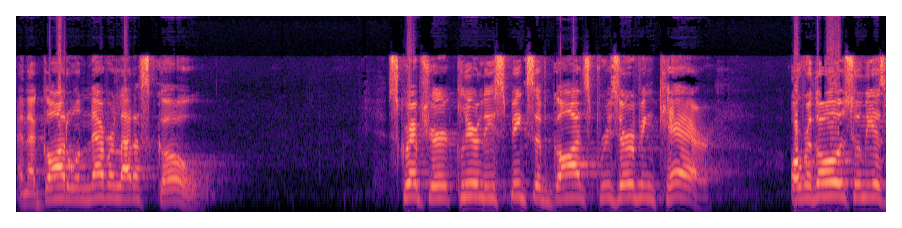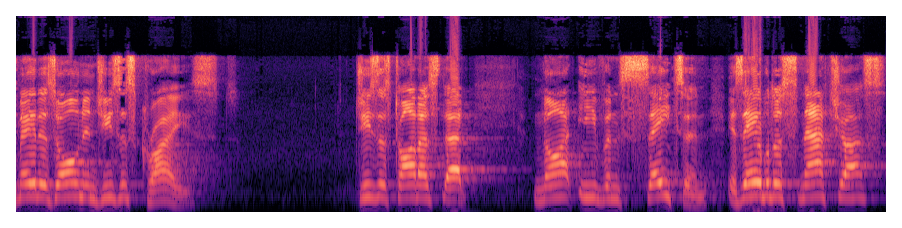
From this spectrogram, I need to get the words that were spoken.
and that God will never let us go. Scripture clearly speaks of God's preserving care over those whom he has made his own in Jesus Christ. Jesus taught us that not even Satan is able to snatch us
